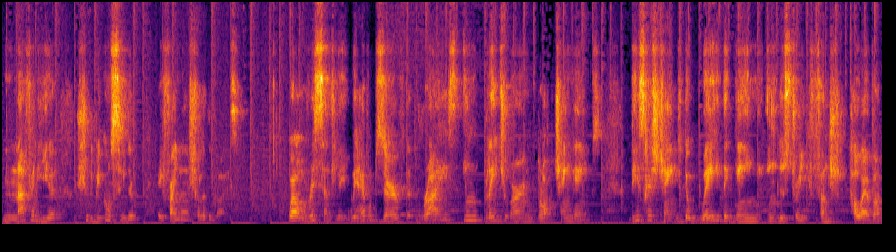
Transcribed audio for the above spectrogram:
Nothing here should be considered a financial advice. Well, recently we have observed that rise in play-to-earn blockchain games. This has changed the way the game industry functions. However,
